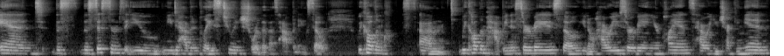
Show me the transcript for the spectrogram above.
And the, the systems that you need to have in place to ensure that that's happening. So, we call them um, we call them happiness surveys. So, you know, how are you surveying your clients? How are you checking in?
